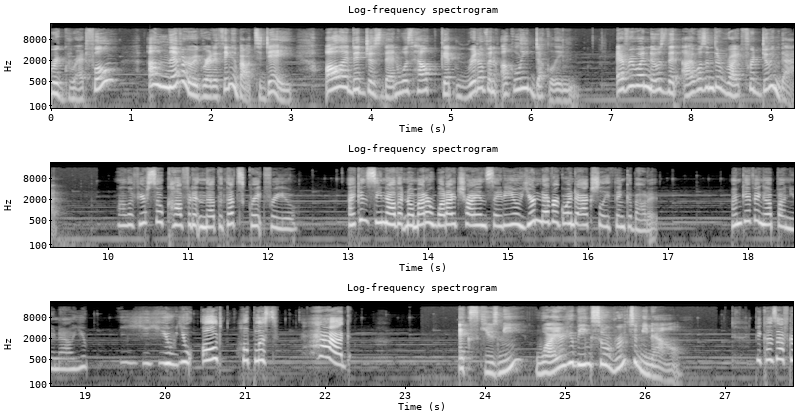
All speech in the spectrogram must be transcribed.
Regretful? I'll never regret a thing about today. All I did just then was help get rid of an ugly duckling. Everyone knows that I was in the right for doing that. Well, if you're so confident in that, then that's great for you. I can see now that no matter what I try and say to you, you're never going to actually think about it. I'm giving up on you now. You. You. You old, hopeless hag! Excuse me? Why are you being so rude to me now? Because after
